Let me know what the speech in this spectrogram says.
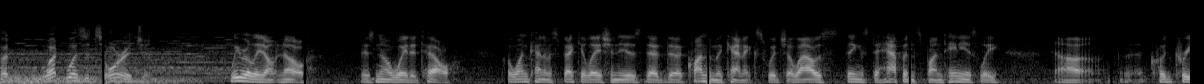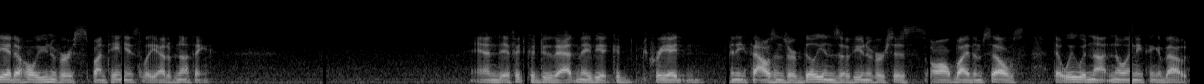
But what was its origin? We really don't know. There's no way to tell. One kind of speculation is that the quantum mechanics, which allows things to happen spontaneously, uh, could create a whole universe spontaneously out of nothing. And if it could do that, maybe it could create many thousands or billions of universes all by themselves that we would not know anything about.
